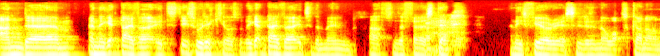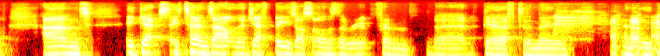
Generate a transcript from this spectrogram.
and um, and they get diverted. It's, it's ridiculous, but they get diverted to the moon after the first day, and he's furious. He doesn't know what's gone on, and he gets. It turns out that Jeff Bezos owns the route from the the Earth to the moon, and, he,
